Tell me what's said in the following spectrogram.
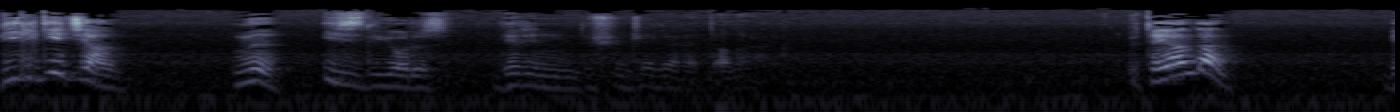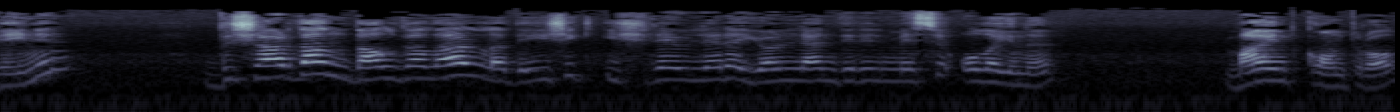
Bilgi canı izliyoruz derin düşüncelere dalarak. Öte yandan beynin dışarıdan dalgalarla değişik işlevlere yönlendirilmesi olayını mind control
